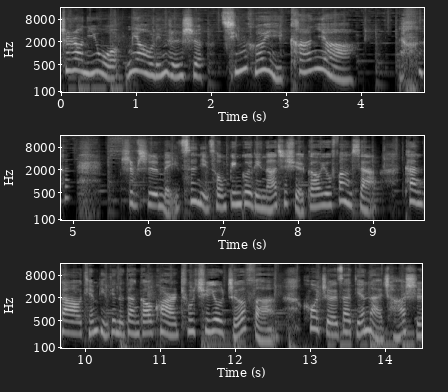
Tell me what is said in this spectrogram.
这让你我妙龄人士情何以堪呀？是不是每一次你从冰柜里拿起雪糕又放下，看到甜品店的蛋糕块出去又折返，或者在点奶茶时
